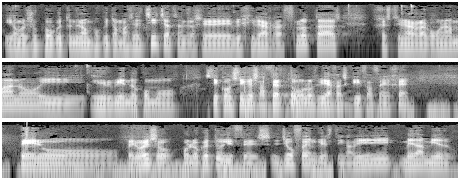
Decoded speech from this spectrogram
y hombre, supongo que tendrá un poquito más de chicha, tendrás que vigilar las flotas, gestionarla con una mano y ir viendo cómo si consigues hacer todos los viajes que hizo CNG. Pero, pero eso, por lo que tú dices, Joe Fengestin, a mí me da miedo.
